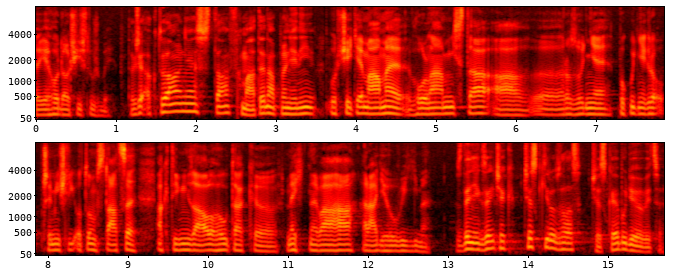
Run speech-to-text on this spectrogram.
jeho další služby. Takže aktuálně stav máte naplněný? Určitě máme volná místa a e, rozhodně, pokud někdo přemýšlí o tom stát se aktivní zálohou, tak e, nechť neváhá, rádi ho uvidíme. Zdeněk Zajček, Český rozhlas, České Budějovice.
